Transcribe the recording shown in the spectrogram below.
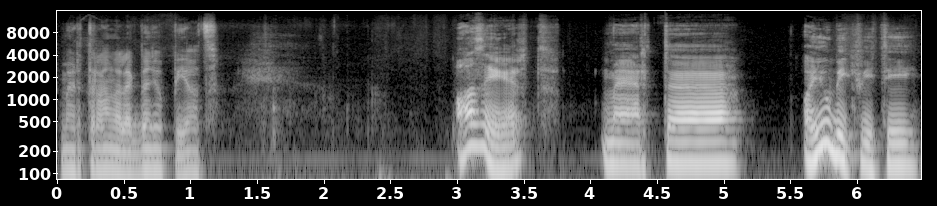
Mert talán a legnagyobb piac. Azért, mert a Ubiquiti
